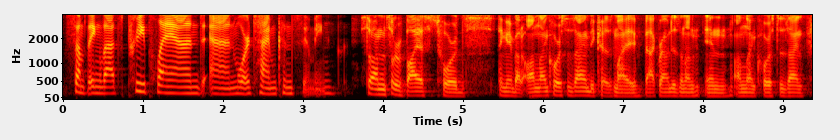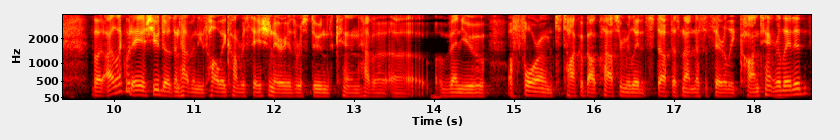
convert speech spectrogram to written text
something that's pre planned and more time consuming. So I'm sort of biased towards thinking about online course design because my background is in, in online course design. But I like what ASU does in having these hallway conversation areas where students can have a, a, venue, a forum to talk about classroom related stuff that's not necessarily content related.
